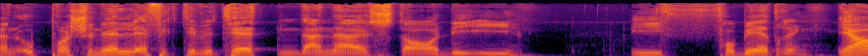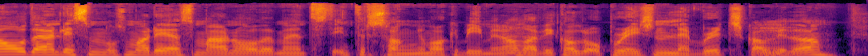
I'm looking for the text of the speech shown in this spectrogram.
den operasjonelle effektiviteten den er stadig i, i forbedring. Ja, og det er liksom noe som er det som er noe av det mest interessante med Aker Bimira. Mm. Vi kaller det operation leverage. kaller vi det.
